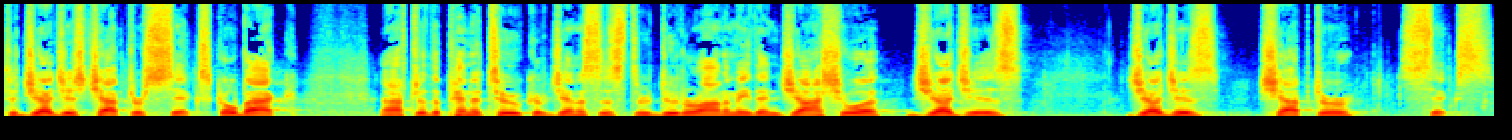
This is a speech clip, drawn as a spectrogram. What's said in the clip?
to Judges chapter 6. Go back after the Pentateuch of Genesis through Deuteronomy, then Joshua, Judges, Judges chapter 6.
